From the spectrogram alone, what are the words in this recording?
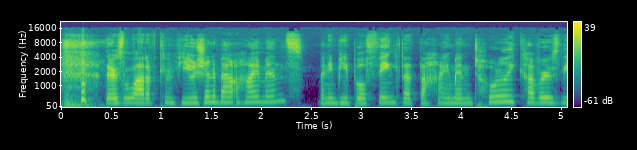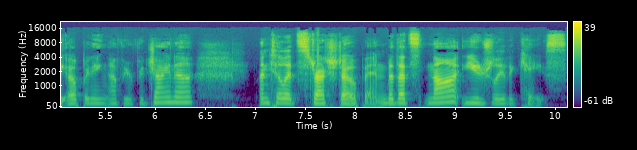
there's a lot of confusion about hymens. Many people think that the hymen totally covers the opening of your vagina until it's stretched open, but that's not usually the case.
